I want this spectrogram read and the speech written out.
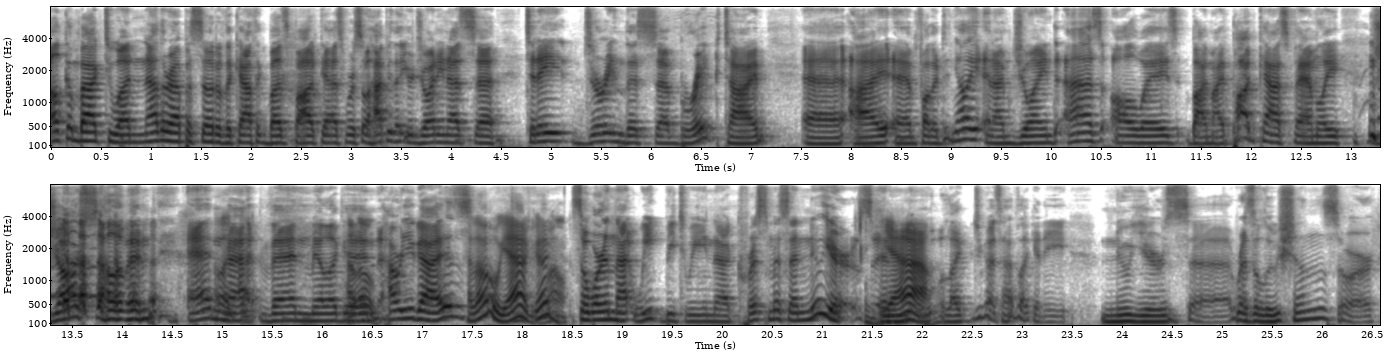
Welcome back to another episode of the Catholic Buzz podcast. We're so happy that you're joining us uh, today during this uh, break time. Uh, I am Father Daniele, and I'm joined, as always, by my podcast family, Josh Sullivan and like Matt that. Van Milligan. Hello. How are you guys? Hello, yeah, good. well. So we're in that week between uh, Christmas and New Year's. And, Yeah. Like, do you guys have like any New Year's uh, resolutions or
